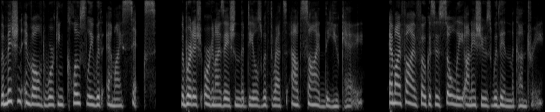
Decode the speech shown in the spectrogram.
the mission involved working closely with MI6, the British organization that deals with threats outside the UK. MI5 focuses solely on issues within the country.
